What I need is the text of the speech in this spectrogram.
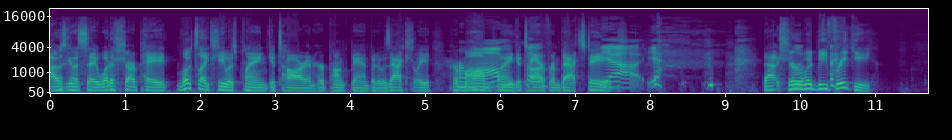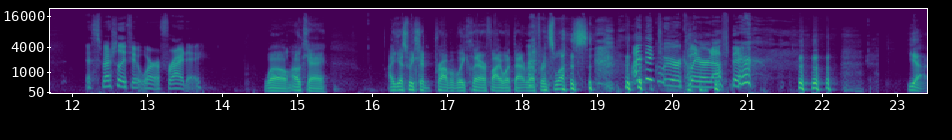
I was gonna say, what if Sharpay looked like she was playing guitar in her punk band, but it was actually her, Her mom, mom playing guitar playing- from backstage. Yeah, yeah. that sure would be freaky. Especially if it were a Friday. Whoa. Okay. I guess we should probably clarify what that reference was. I think we were clear enough there. yeah,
